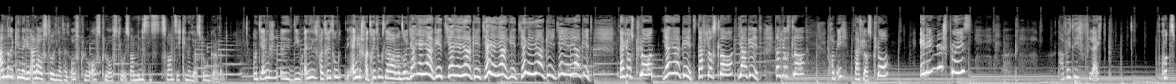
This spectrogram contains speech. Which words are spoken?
andere Kinder gehen alle aufs Klo die ganze Zeit. Aufs Klo, aufs Klo, aufs Klo. Es waren mindestens 20 Kinder, die aufs Klo gegangen sind. Und die, Englisch, äh, die, Englisch Vertretung, die so, ja, ja, ja, geht, ja, ja, ja, geht, ja, ja, ja, geht, ja, ja, ja, geht, ja, ja, ja, geht. Darf ich aufs Klo? Ja, ja, geht. Darf ich aufs Klo? Ja, geht. Darf ich aufs Klo? Komm ich? Darf ich aufs Klo? In English, please. Darf ich dich vielleicht kurz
